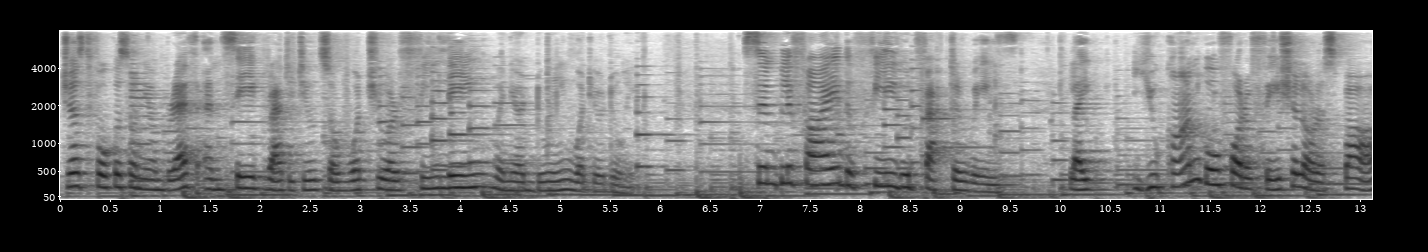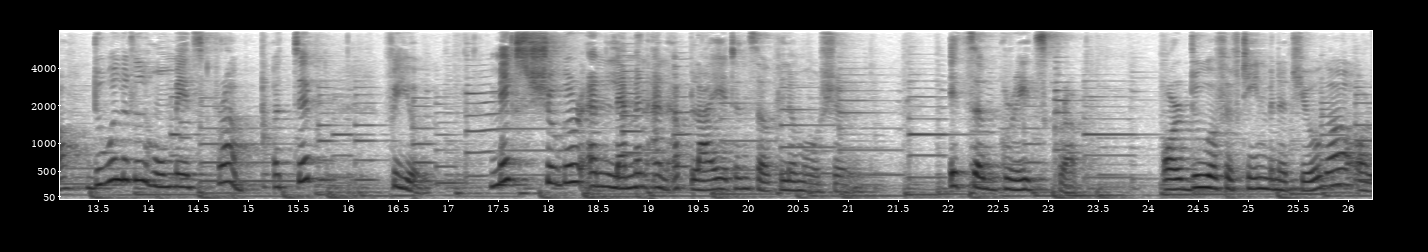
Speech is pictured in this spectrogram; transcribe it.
Just focus on your breath and say gratitudes of what you are feeling when you're doing what you're doing. Simplify the feel good factor ways. Like you can't go for a facial or a spa, do a little homemade scrub. A tip for you Mix sugar and lemon and apply it in circular motion. It's a great scrub. Or do a 15 minute yoga or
